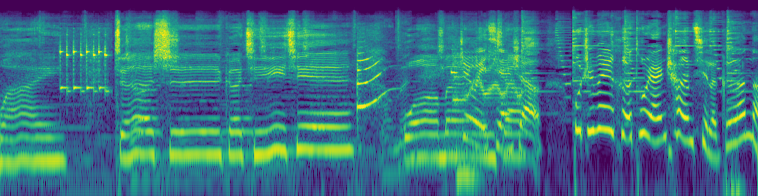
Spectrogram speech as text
white，这是个季节。我们这位先生，不知为何突然唱起了歌呢？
